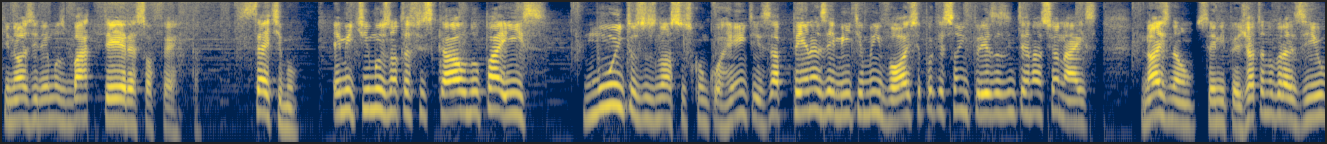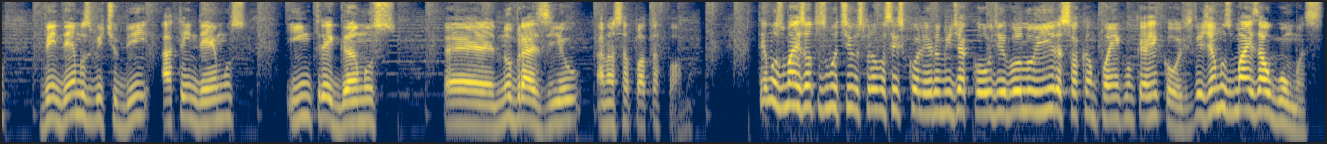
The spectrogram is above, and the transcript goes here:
que nós iremos bater essa oferta. Sétimo, emitimos nota fiscal no país. Muitos dos nossos concorrentes apenas emitem uma invoice porque são empresas internacionais. Nós não, CNPJ no Brasil, vendemos B2B, atendemos e entregamos é, no Brasil a nossa plataforma. Temos mais outros motivos para você escolher o Media Code e evoluir a sua campanha com QR Codes. Vejamos mais algumas.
